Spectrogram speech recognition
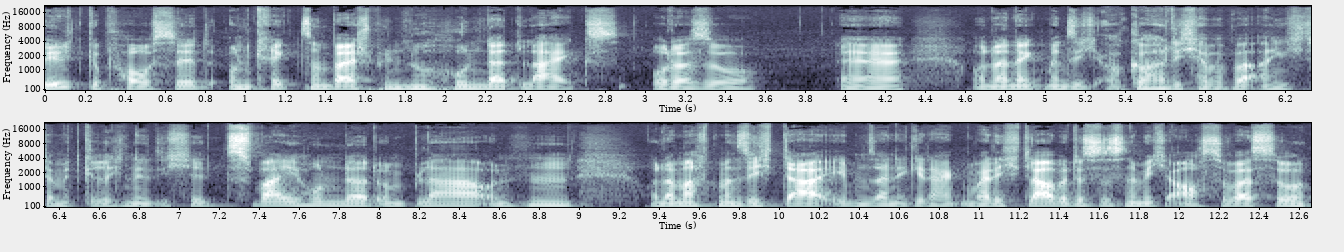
Bild gepostet und kriegt zum Beispiel nur 100 Likes oder so. Äh, und dann denkt man sich, oh Gott, ich habe aber eigentlich damit gerechnet, ich hätte 200 und bla und hm. Und dann macht man sich da eben seine Gedanken, weil ich glaube, das ist nämlich auch sowas so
